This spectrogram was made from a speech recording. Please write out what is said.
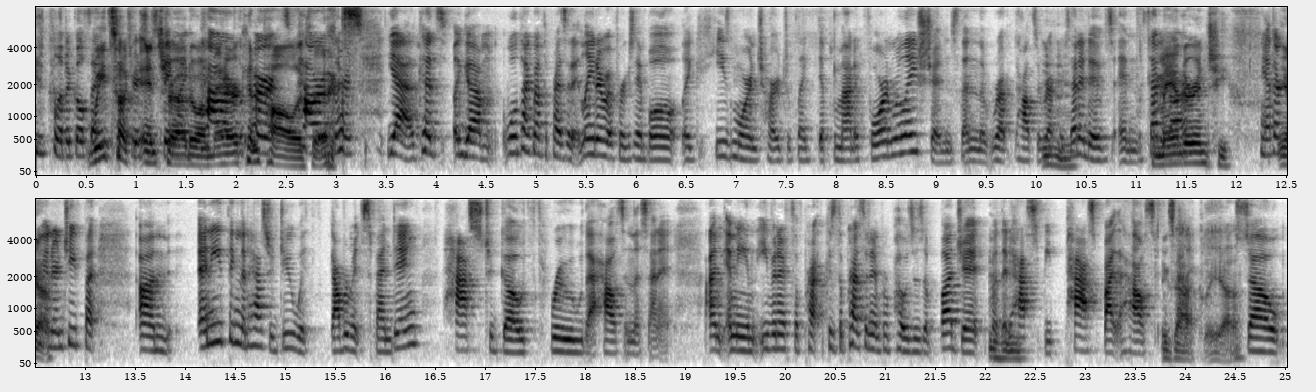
political. We took intro to like, "Power of the American purse, power of the politics." purse." Yeah, because like um, we'll talk about the president later. But for example, like he's more in charge of like diplomatic foreign relations than the rep- House of Representatives and the Senate. Commander in chief. Yeah, they're commander in chief, but um, anything that has to do with government spending has to go through the House and the Senate. I, I mean, even if the because the president proposes a budget, but it has to be passed by the House. And Senate. Mm-hmm. Exactly, yeah. So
